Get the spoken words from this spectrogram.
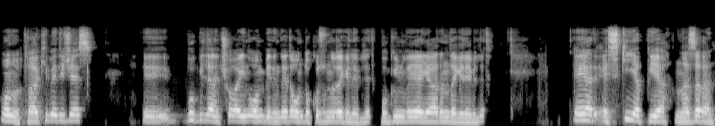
Onu takip edeceğiz. Ee, bu bilanço ayın 11'inde ya da 19'unda da gelebilir. Bugün veya yarın da gelebilir. Eğer eski yapıya nazaran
